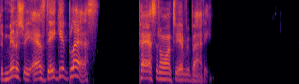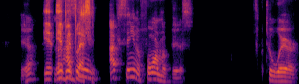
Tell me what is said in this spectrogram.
the ministry as they get blessed, pass it on to everybody. Yeah. It, it'd be a I've blessing. seen- I've seen a form of this to where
